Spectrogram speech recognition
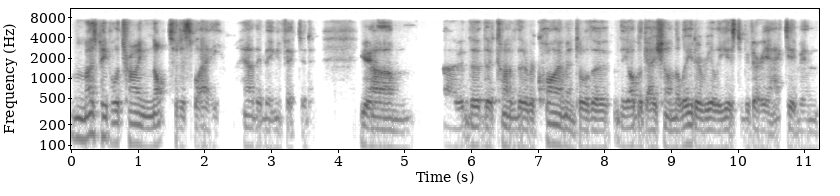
most people are trying not to display how they're being affected. yeah. Um, uh, the the kind of the requirement or the the obligation on the leader really is to be very active in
